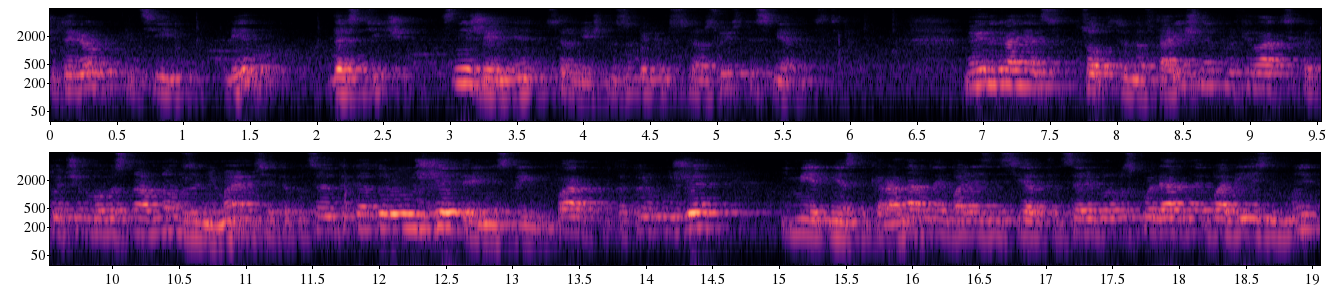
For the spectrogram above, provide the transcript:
4-5 лет достичь снижения сердечно-сосудистой смертности. Ну и, наконец, собственно, вторичная профилактика. То, чем мы в основном занимаемся, это пациенты, которые уже перенесли инфаркт, у которых уже имеет место коронарная болезнь сердца, цереброваскулярная болезнь. Мы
